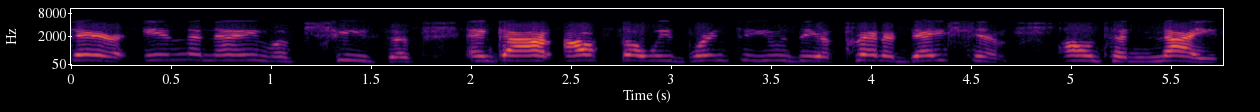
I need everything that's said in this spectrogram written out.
there in the name of Jesus. And God, also we bring to you the accreditation on tonight.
